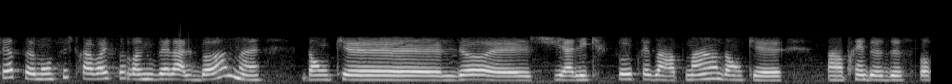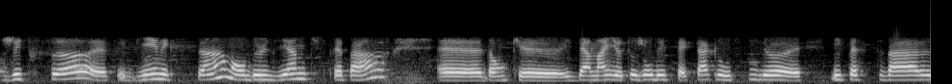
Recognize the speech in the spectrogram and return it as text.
fait. Moi aussi, je travaille sur un nouvel album. Donc euh, là, euh, je suis à l'écriture présentement, donc euh, en train de, de, se forger tout ça. c'est bien excitant. Mon deuxième qui se prépare. donc évidemment, il y a toujours des spectacles aussi là, les festivals,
